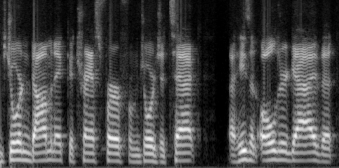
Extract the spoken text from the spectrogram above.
Jordan Domineck, a transfer from Georgia Tech. Uh, he's an older guy that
